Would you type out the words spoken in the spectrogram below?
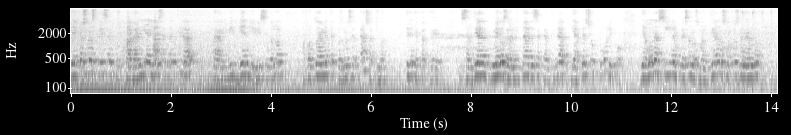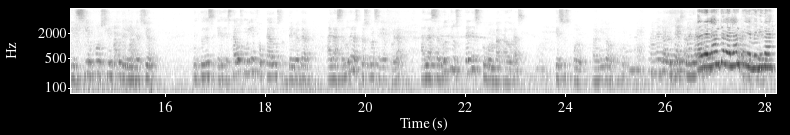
Y hay personas que dicen, pues pagaría yo esa cantidad para vivir bien y vivir sin dolor. Afortunadamente, pues no es el caso. Aquí no tiene que saldría menos de la mitad de esa cantidad y a precio público. Y aún así la empresa nos mantiene a nosotros ganando el 100% de la inversión. Entonces, eh, estamos muy enfocados de verdad a la salud de las personas allá afuera, a la salud de ustedes como embajadoras, que eso es por, para mí lo... Adelante, adelante, adelante bienvenida.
